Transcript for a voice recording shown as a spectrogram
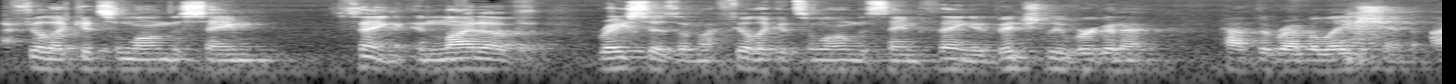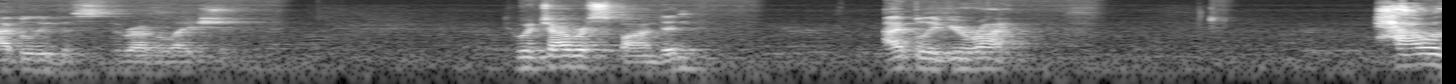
I feel like it's along the same thing. In light of racism, I feel like it's along the same thing. Eventually, we're going to have the revelation. I believe this is the revelation. To which I responded, I believe you're right. How,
